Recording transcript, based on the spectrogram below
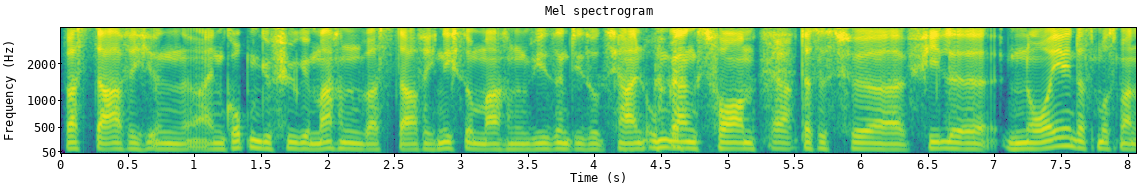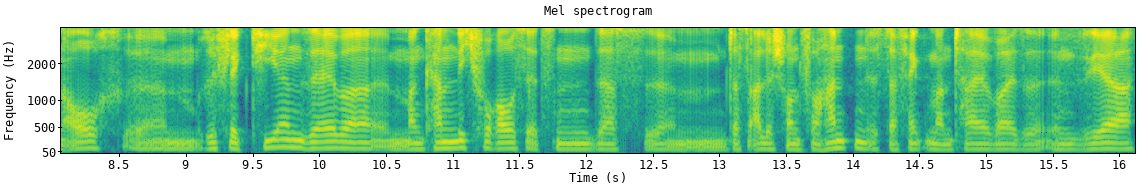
was darf ich in ein Gruppengefüge machen, was darf ich nicht so machen, wie sind die sozialen Umgangsformen. ja. Das ist für viele neu, das muss man auch ähm, reflektieren selber. Man kann nicht voraussetzen, dass ähm, das alles schon vorhanden ist. Da fängt man teilweise in sehr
